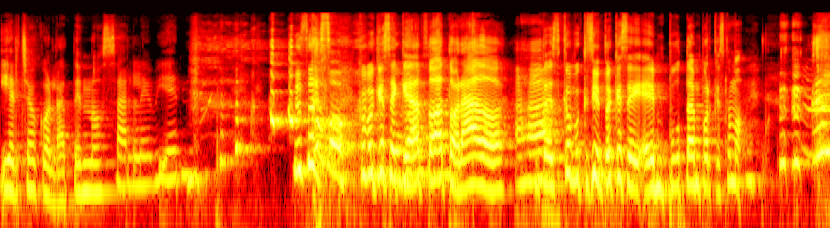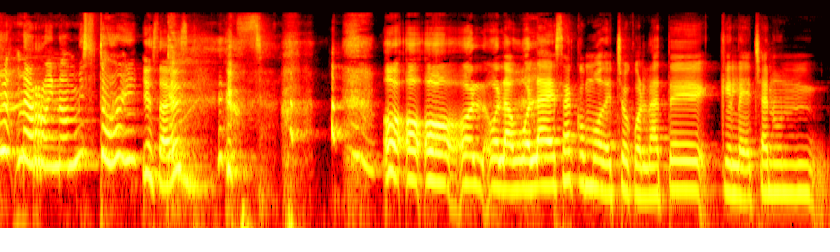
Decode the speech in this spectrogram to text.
y el chocolate no sale bien. Como que se ¿Cómo queda todo atorado. Ajá. Entonces como que siento que se emputan porque es como, me arruinó mi story, ya sabes. o, o, o, o, la bola esa como de chocolate que le echan un,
